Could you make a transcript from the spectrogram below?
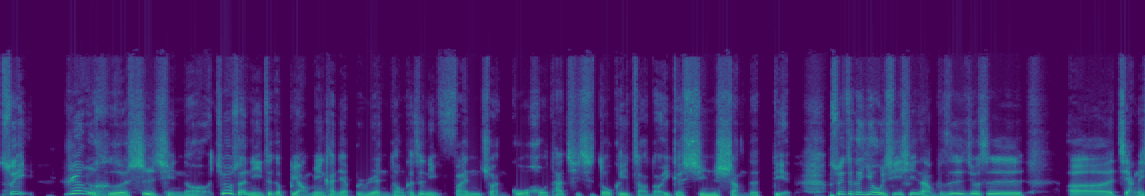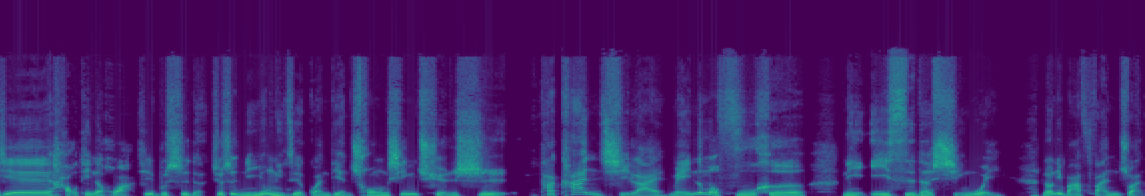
所以任何事情哦，就算你这个表面看起来不认同，可是你翻转过后，它其实都可以找到一个欣赏的点。所以这个用心欣赏不是就是。呃，讲一些好听的话，其实不是的，就是你用你自己的观点重新诠释，它看起来没那么符合你意思的行为，然后你把它反转，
